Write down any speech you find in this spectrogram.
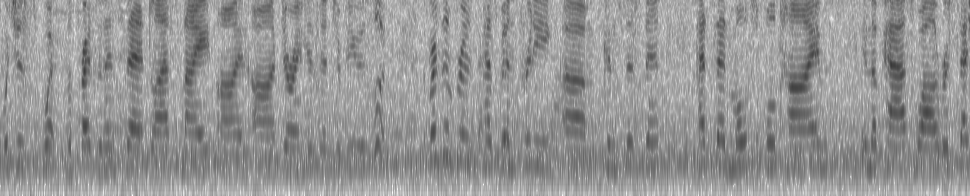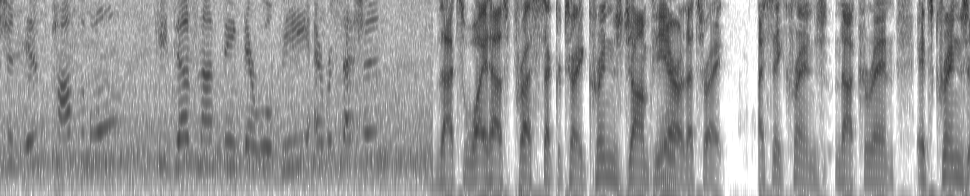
which is what the president said last night on uh, during his interviews. Look, the president has been pretty um, consistent. Has said multiple times in the past, while a recession is possible, he does not think there will be a recession. That's White House Press Secretary Cringe Jean-Pierre. That's right. I say cringe, not Karine. It's cringe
